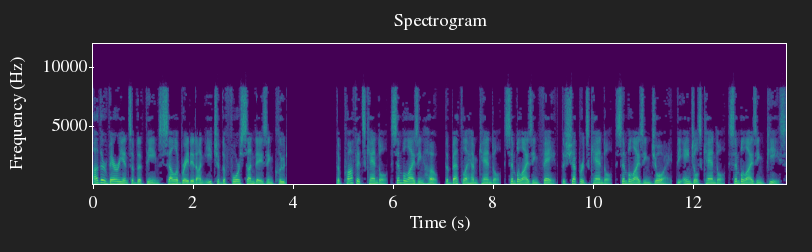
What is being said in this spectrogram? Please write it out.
Other variants of the themes celebrated on each of the four Sundays include the prophet's candle, symbolizing hope, the Bethlehem candle, symbolizing faith, the shepherd's candle, symbolizing joy, the angel's candle, symbolizing peace.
